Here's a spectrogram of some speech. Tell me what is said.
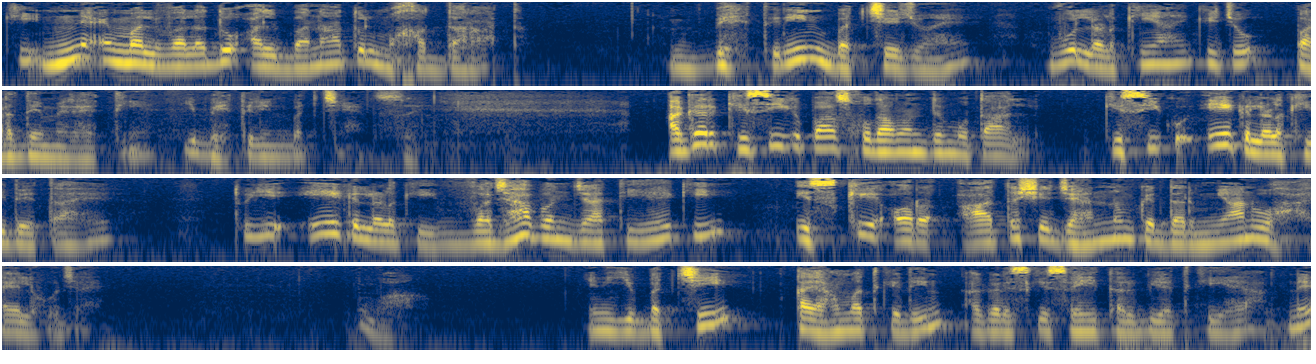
کہ نعم الولد البنات المخدرات۔ بہترین بچے جو ہیں وہ لڑکیاں ہیں کہ جو پردے میں رہتی ہیں یہ بہترین بچے ہیں۔ صحیح۔ اگر کسی کے پاس خدا مند مطال کسی کو ایک لڑکی دیتا ہے تو یہ ایک لڑکی وجہ بن جاتی ہے کہ اس کے اور آتش جہنم کے درمیان وہ حائل ہو جائے۔ واہ۔ یعنی یہ بچی قیامت کے دن اگر اس کی صحیح تربیت کی ہے آپ نے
